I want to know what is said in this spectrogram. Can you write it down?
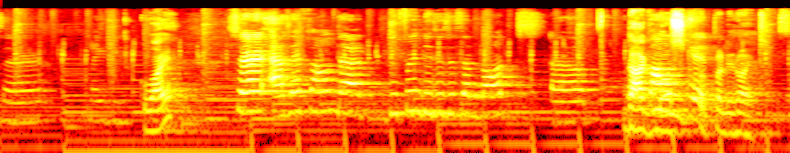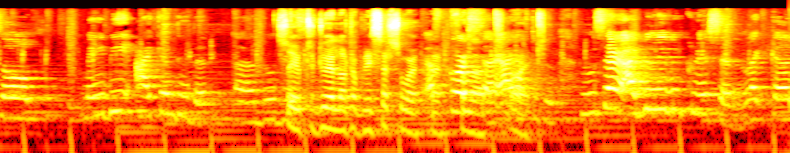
sir. Maybe. Why? Sir, as I found that different diseases are not uh, Diagnosed properly, right? So maybe I can do that. Uh, do So you have to do a lot of research work. uh, Of for course, sir. I right. have to do. Mm, Sir, I believe in creation. Like uh,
